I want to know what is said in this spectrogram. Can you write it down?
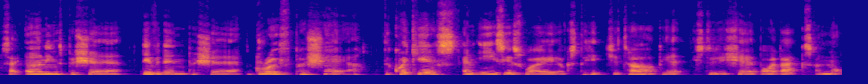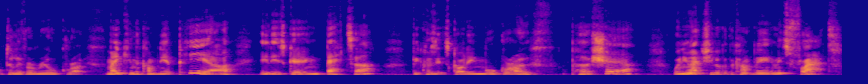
say, earnings per share, dividend per share, growth per share, the quickest and easiest way to hit your target is to do share buybacks and not deliver real growth, making the company appear it is getting better because it's getting more growth per share when you actually look at the company and it's flat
